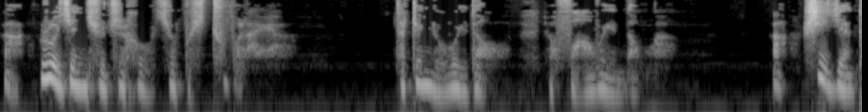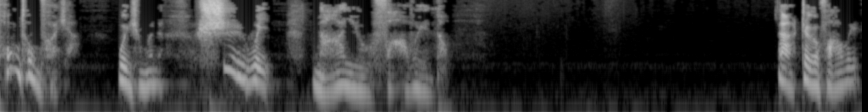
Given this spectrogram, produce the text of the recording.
啊，入进去之后就不出不来呀，它真有味道，叫法味浓啊。啊，世间通通放下，为什么呢？是为哪有法为呢？啊，这个法味，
